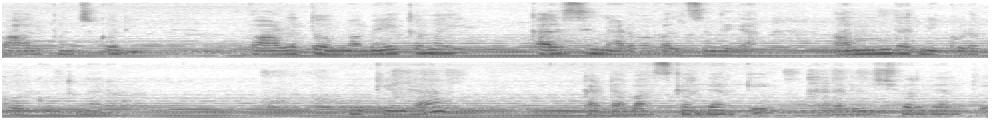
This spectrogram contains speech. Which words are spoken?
పాలు పంచుకొని వాళ్ళతో మమేకమై కలిసి నడవవలసిందిగా అందరినీ కూడా కోరుకుంటున్నారు ముఖ్యంగా కట్ట భాస్కర్ గారికి కడలీశ్వర్ గారికి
